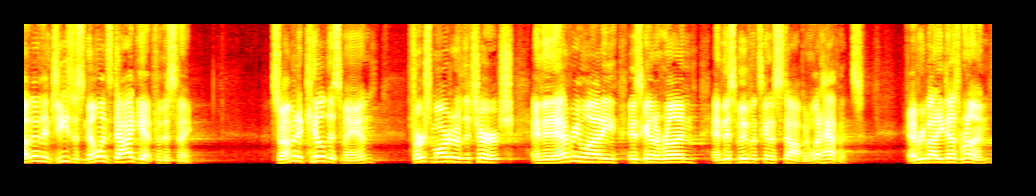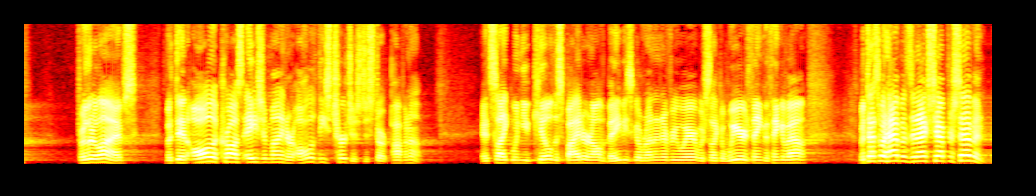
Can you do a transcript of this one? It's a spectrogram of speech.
other than Jesus, no one's died yet for this thing. So I'm going to kill this man, first martyr of the church, and then everybody is going to run, and this movement's going to stop. And what happens? Everybody does run for their lives, but then all across Asia Minor, all of these churches just start popping up. It's like when you kill the spider and all the babies go running everywhere, which is like a weird thing to think about. But that's what happens in Acts chapter 7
